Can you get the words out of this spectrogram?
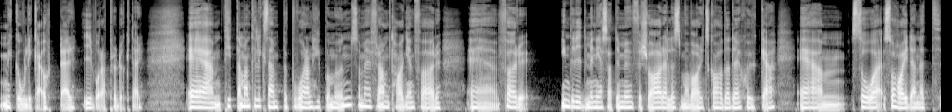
mycket olika örter i våra produkter. Eh, tittar man till exempel på vår Hippomun som är framtagen för, eh, för individer med nedsatt immunförsvar eller som har varit skadade, sjuka, eh, så, så har ju den ett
